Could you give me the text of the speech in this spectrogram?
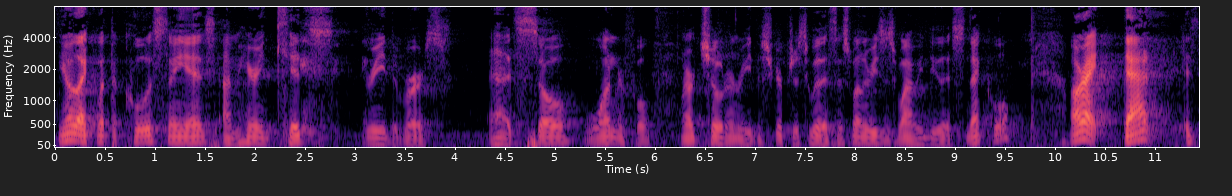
You know, like what the coolest thing is? I'm hearing kids read the verse. And it's so wonderful when our children read the scriptures with us. That's one of the reasons why we do this. Isn't that cool? All right. That is,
